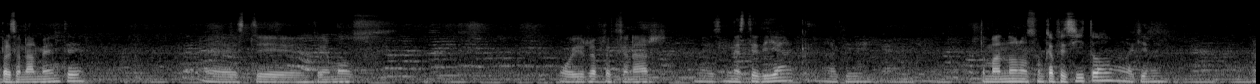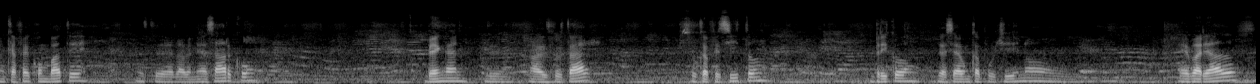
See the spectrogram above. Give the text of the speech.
personalmente. Este, queremos hoy reflexionar en este día, aquí tomándonos un cafecito, aquí en, el Café Combate, este, de la Avenida Zarco. Vengan a disfrutar su cafecito rico, ya sea un capuchino, hay variados.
